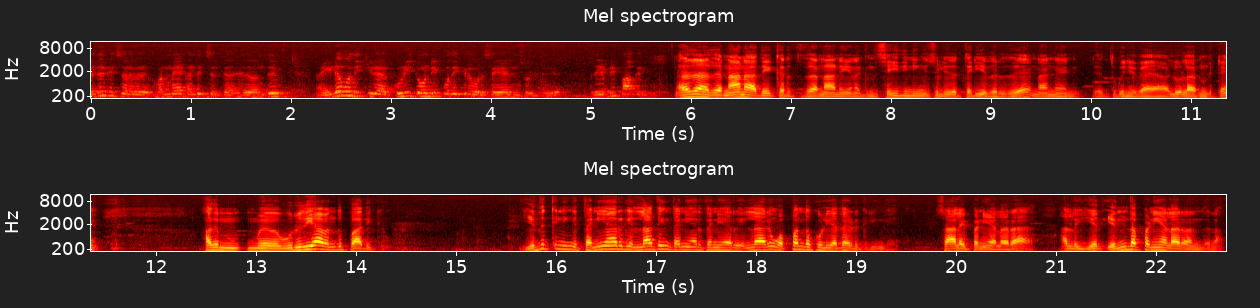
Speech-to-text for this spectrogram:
எதிர்கட்சி தலைவர் வன்மையாக கண்டிச்சிருக்காரு. இது வந்து இடஒதுக்கீடு குழி தோண்டி புதைக்கிற ஒரு செயல்னு சொல்லிட்டு அதை எப்படி பார்க்குறீங்க? அதுதான் அது நானும் அதே கருத்து தான். நான் எனக்கு இந்த செய்தி நீங்கள் சொல்லி தான் தெரிய வருது. நான் கொஞ்சம் அலுவலாக இருந்துட்டேன். அது உறுதியாக வந்து பாதிக்கும். எதுக்கு நீங்கள் தனியாருக்கு எல்லாத்தையும் தனியார் தனியார் எல்லோரும் ஒப்பந்த கூலியாக தான் எடுக்கிறீங்க? சாலை பணியாளராக அல்ல எ எந்த பணியாளராக இருந்தாலும்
